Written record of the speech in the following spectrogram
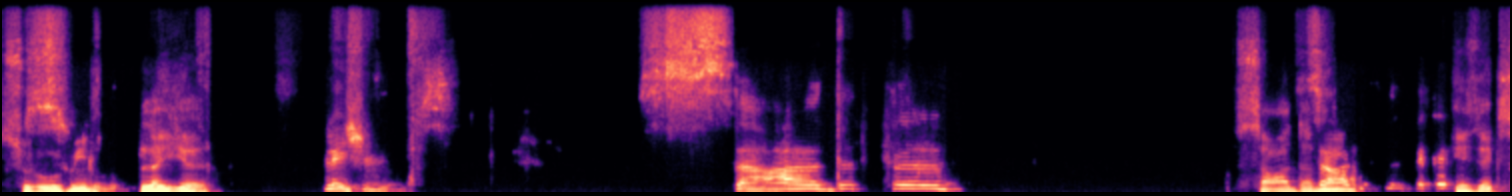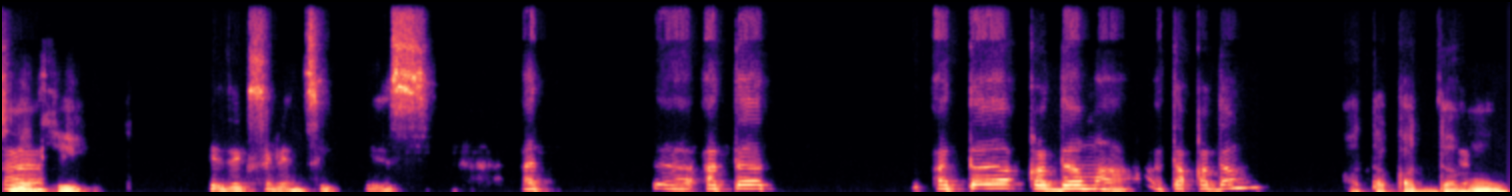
Surur means surur. player. pleasures. Saadat, uh, means Saadat, His Excellency. His Excellency, yes. At, uh, ata, ata kadama, ata kadam, Ataqaddamu.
